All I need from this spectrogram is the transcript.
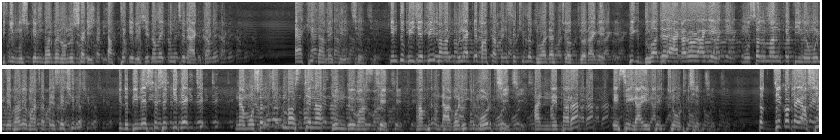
দিকে মুসলিম ধর্মের অনুসারী তার থেকে বেশি দামে কিনছেন এক দামে। একই দামে কিনছে। কিন্তু বিজেপি বাংলাকে বাঁচাতে এসেছিল দু হাজার চোদ্দোর আগে। ঠিক দু হাজার এগারোর আগে মুসলমানকে তৃণমূল যেভাবে বাঁচাতে এসেছিল কিন্তু দিনের শেষে কি দেখছি? না মুসলমান বাঁচছে না হিন্দু বাঁচছে। আমরা নাগরিক মরছি আর নেতারা এসি গাড়িতে চড়ছে। তো যে কথায় আসি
